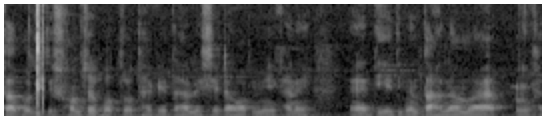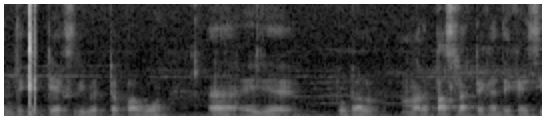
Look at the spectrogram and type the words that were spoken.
তারপর যদি সঞ্চয়পত্র থাকে, তাহলে সেটাও আপনি এখানে দিয়ে দিবেন, তাহলে আমরা এখান থেকে ট্যাক্স রিবেটটা পাবো। হ্যাঁ এই যে টোটাল মানে পাঁচ লাখ টাকা দেখাইছি,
